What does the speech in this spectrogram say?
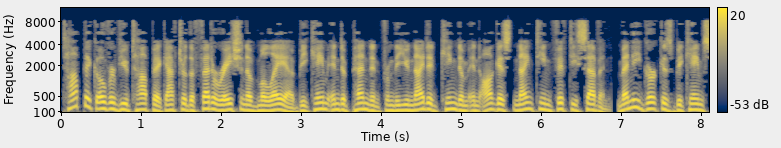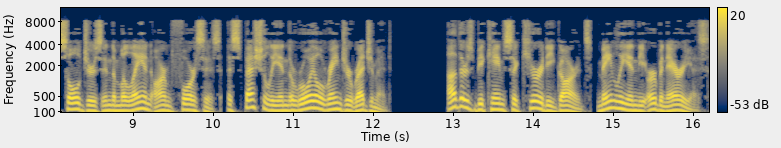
Topic overview topic After the Federation of Malaya became independent from the United Kingdom in August 1957, many Gurkhas became soldiers in the Malayan armed forces, especially in the Royal Ranger Regiment. Others became security guards, mainly in the urban areas.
